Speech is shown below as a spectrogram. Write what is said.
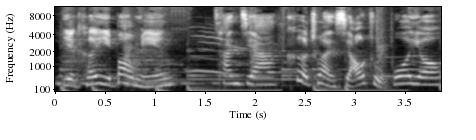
也可以报名参加客串小主播哟。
